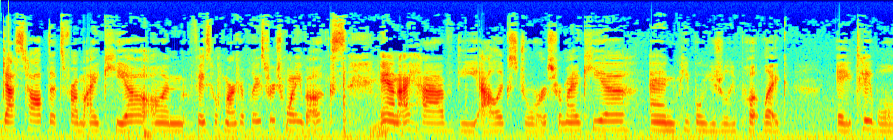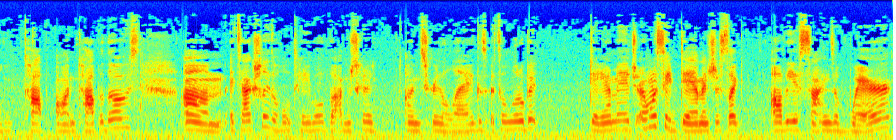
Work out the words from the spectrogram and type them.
desktop that's from Ikea on Facebook Marketplace for 20 bucks. And I have the Alex drawers from Ikea and people usually put like a table top on top of those. Um, it's actually the whole table, but I'm just gonna unscrew the legs. It's a little bit damaged. I don't wanna say damage, just like obvious signs of wear.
